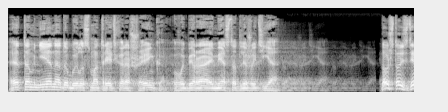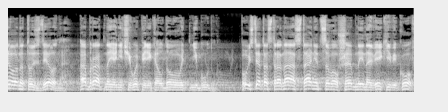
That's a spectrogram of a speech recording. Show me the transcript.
«Это мне надо было смотреть хорошенько, выбирая место для житья. Но что сделано, то сделано. Обратно я ничего переколдовывать не буду. Пусть эта страна останется волшебной на веки веков,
